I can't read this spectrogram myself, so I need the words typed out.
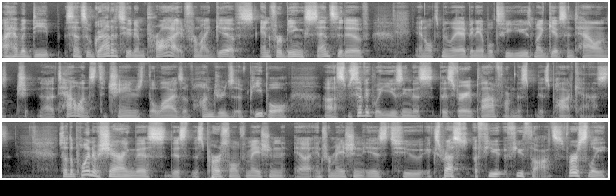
I have a deep sense of gratitude and pride for my gifts and for being sensitive. And ultimately, I've been able to use my gifts and talents, uh, talents to change the lives of hundreds of people, uh, specifically using this this very platform, this this podcast. So the point of sharing this this this personal information uh, information is to express a few a few thoughts. Firstly,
